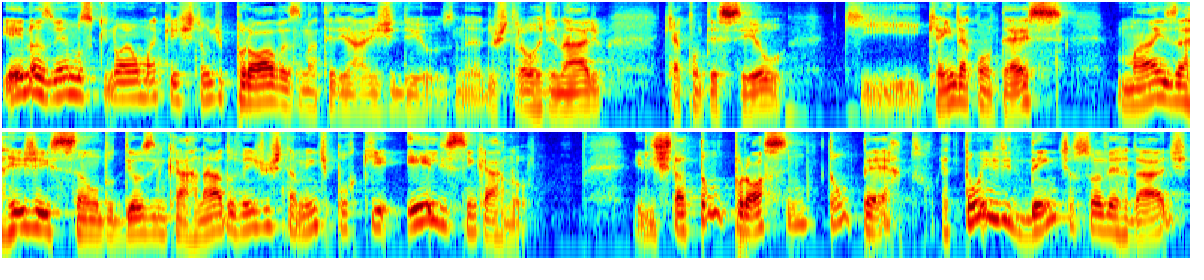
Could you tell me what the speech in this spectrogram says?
E aí nós vemos que não é uma questão de provas materiais de Deus, né, do extraordinário que aconteceu, que, que ainda acontece, mas a rejeição do Deus encarnado vem justamente porque ele se encarnou. Ele está tão próximo, tão perto, é tão evidente a sua verdade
